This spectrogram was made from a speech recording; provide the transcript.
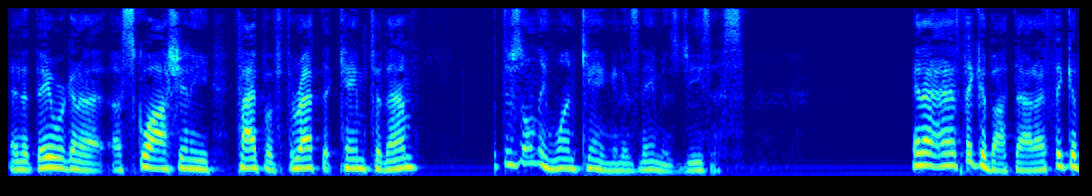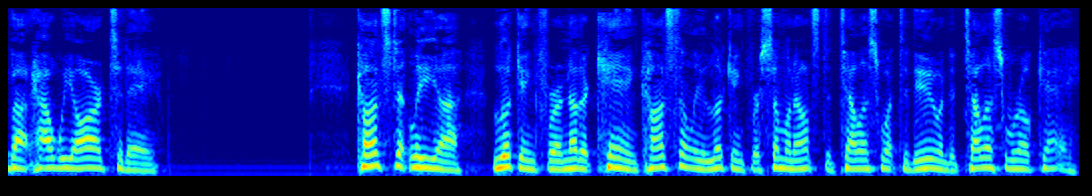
and that they were going to uh, squash any type of threat that came to them. But there's only one king, and his name is Jesus. And I, I think about that. I think about how we are today constantly uh, looking for another king, constantly looking for someone else to tell us what to do and to tell us we're okay.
